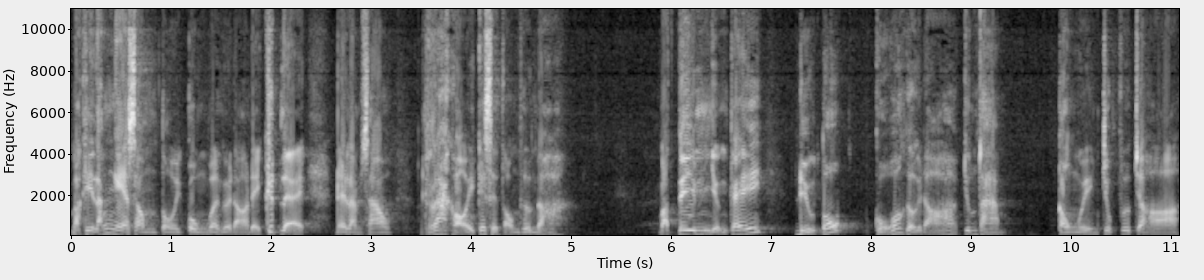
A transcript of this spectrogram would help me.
và khi lắng nghe xong, tôi cùng với người đó để khích lệ, Để làm sao ra khỏi cái sự tổn thương đó. Và tìm những cái điều tốt của người đó, Chúng ta cầu nguyện chúc phước cho họ.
